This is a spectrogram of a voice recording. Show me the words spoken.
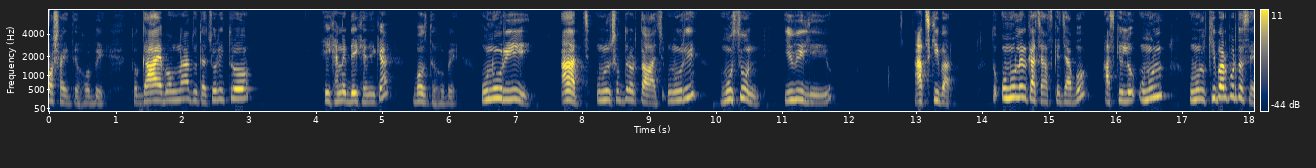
বসাইতে হবে। তো গা এবং না দুটা চরিত্র এইখানে দেখে দেখে বলতে হবে। উনুরি, আজ উনুল শব্দের অর্থ আজ। উনুরি, মুসুন ইউইলিউ আজ কি বার? তো উনুলের কাছে আজকে যাব। আজকে হলো উনুল। উনুল কী বার পড়তেছে?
